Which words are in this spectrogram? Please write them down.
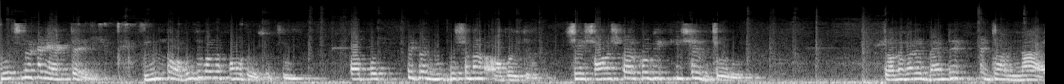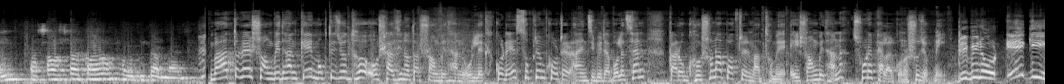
প্রশ্ন এখানে একটাই তিনি অবৈধ কোনো ক্ষমতা এসেছে। তার প্রত্যেকটা নির্দেশনা অবৈধ। সেই সংস্কার করবে কিসের জোরে? জনগণের ব্যান্ডেড যার নাই তার সংস্কার করার অধিকার নাই। বাহাত্তরের সংবিধানকে মুক্তিযুদ্ধ ও স্বাধীনতার সংবিধান উল্লেখ করে সুপ্রিম কোর্টের আইনজীবীরা বলেছেন কারও ঘোষণাপত্রের মাধ্যমে এই সংবিধান ছুঁড়ে ফেলার কোনো সুযোগ নেই। বিপিনুর একই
